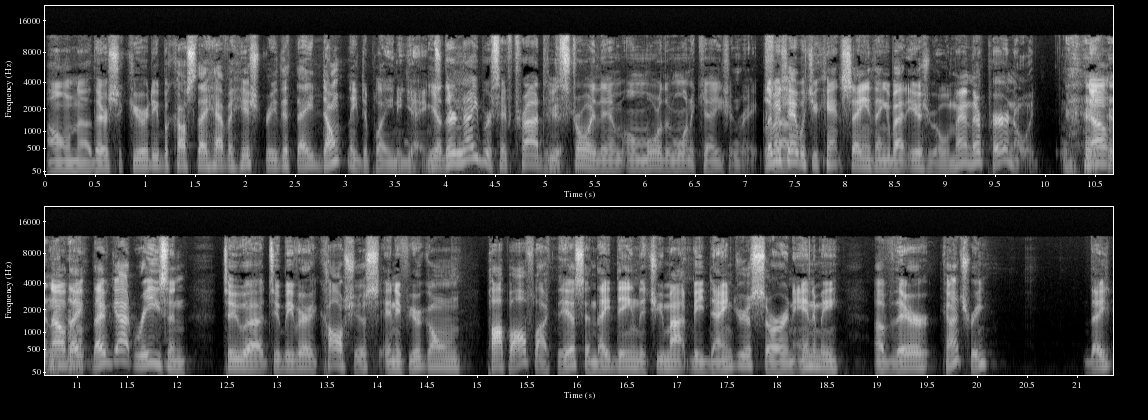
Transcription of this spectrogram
on uh, their security because they have a history that they don't need to play any games. Yeah, their neighbors have tried to destroy them on more than one occasion, Rick. Let me So- tell you what you can't say anything about Israel. Well, man, they're paranoid. No, no, they they've got reason to uh, to be very cautious. And if you're going to pop off like this, and they deem that you might be dangerous or an enemy of their country, they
